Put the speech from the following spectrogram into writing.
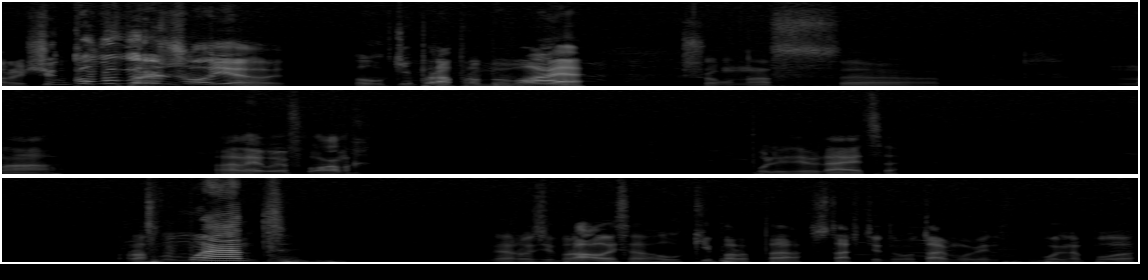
Рищенко випереджує. Голкіпера пробиває. Що у нас е, на лівий фланг. Полі з'являється. Раз момент. Не розібралися голкіпер та в старті другого тайму він футбольне поле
